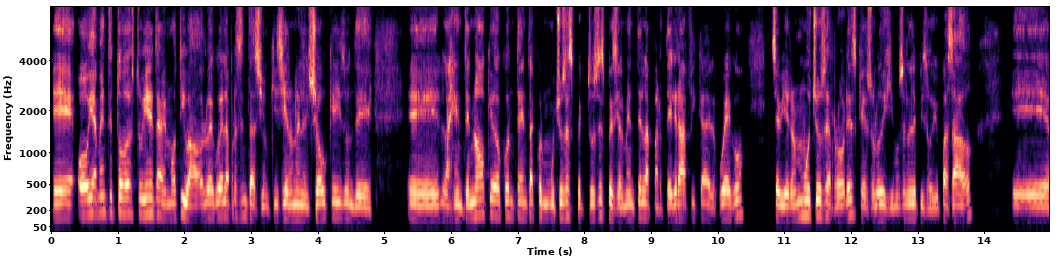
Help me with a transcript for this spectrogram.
Eh, obviamente todo esto viene también motivado luego de la presentación que hicieron en el showcase donde eh, la gente no quedó contenta con muchos aspectos, especialmente en la parte gráfica del juego. Se vieron muchos errores, que eso lo dijimos en el episodio pasado. Eh,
